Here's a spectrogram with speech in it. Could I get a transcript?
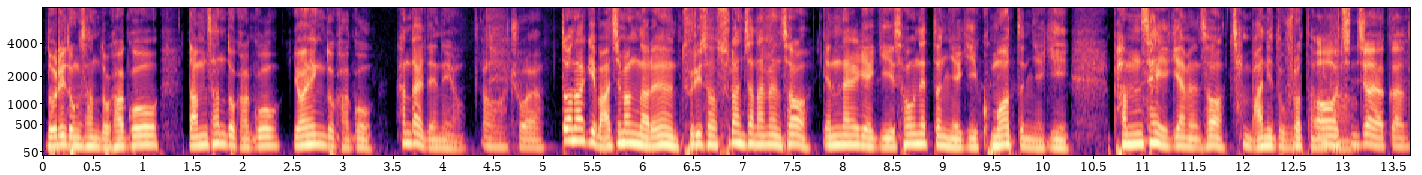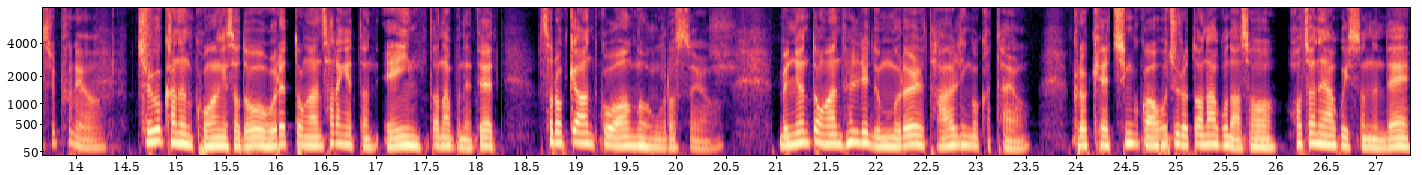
놀이동산도 가고 남산도 가고 여행도 가고 한 달 내내요. 어 좋아요. 떠나기 마지막 날은 둘이서 술 한잔 하면서 옛날 얘기, 서운했던 얘기, 고마웠던 얘기 밤새 얘기하면서 참 많이도 울었답니다. 어 진짜 약간 슬프네요. 출국하는 공항에서도 오랫동안 사랑했던 애인 떠나보내듯 서로 껴안고 엉엉 울었어요. 몇 년 동안 흘릴 눈물을 다 흘린 것 같아요. 그렇게 친구가 호주로 떠나고 나서 허전해하고 있었는데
